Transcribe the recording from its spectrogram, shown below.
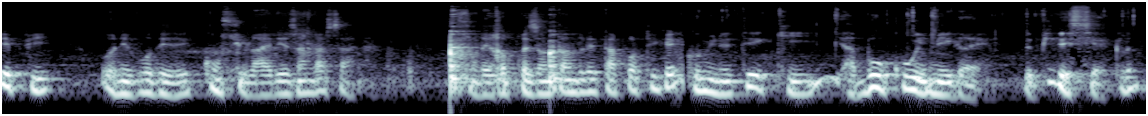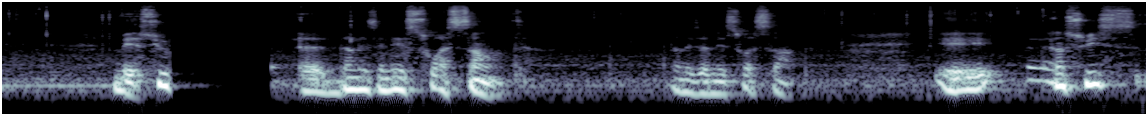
Et puis au niveau des consulats et des ambassades. Les représentants de l'État portugais, communauté qui a beaucoup immigré depuis des siècles, mais surtout euh, dans les années 60. Dans les années 60. Et en Suisse,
